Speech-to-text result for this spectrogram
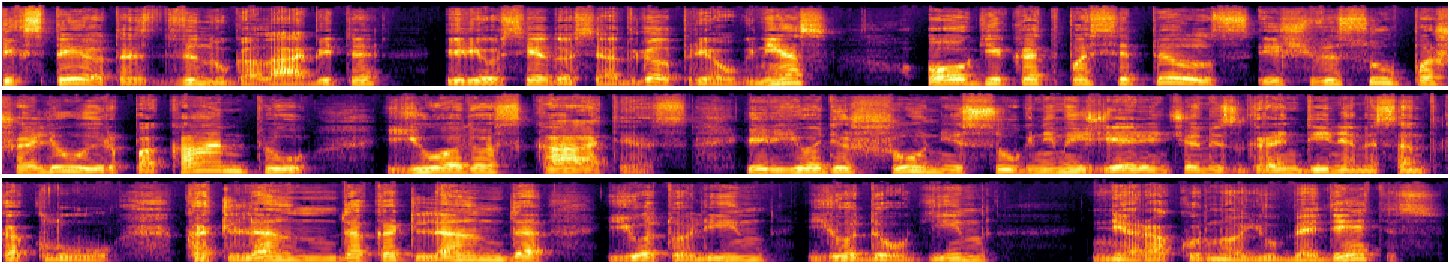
Tik spėjo tas dvi nugalabyti ir jau sėdosi atgal prie ugnies, ogi kad pasipils iš visų pašalių ir pakampių juodos katės ir juodi šunys su ugnimi žėrinčiomis grandinėmis ant kaklų, kad lenda, kad lenda, juo tolyn, juo daugyn, nėra kur nuo jų bedėtis.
